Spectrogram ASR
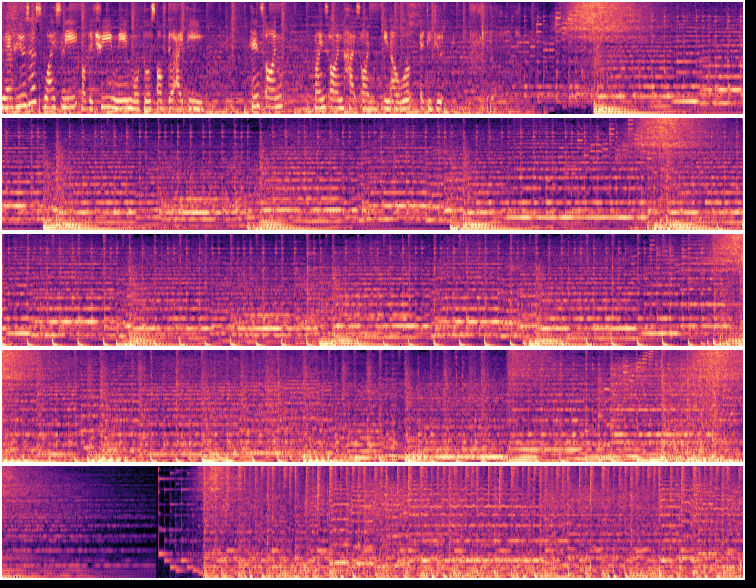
We have used wisely of the three main mottos of the ITE. Hands on, minds on, hearts on in our work attitude.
